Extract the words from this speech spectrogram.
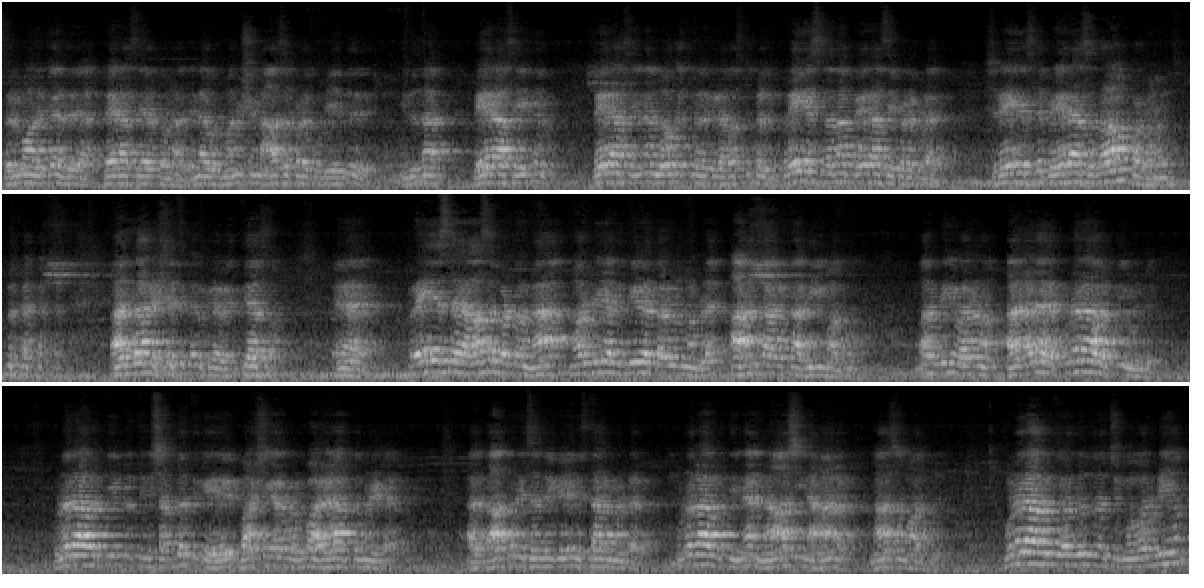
பெருமாளுக்கு அது பேராசையாக தோணாது. ஏன்னா ஒரு மனுஷன் ஆசைப்படக்கூடியது இதுதான். பேராசைன்னு பேராசைன்னா லோகத்தில் இருக்கிற வஸ்துக்கள். பிரேயஸில் தான் பேராசைப்படக்கூடாது. ஸ்ரேயஸ்ல பேராசை தான் படணும் அதுதான் விஷயத்துக்கு இருக்கிற வித்தியாசம். ஏன்னா பிரேயஸை ஆசைப்பட்டோம்னா மறுபடியும் அது கீழே தள்ளணும் நம்மள. அகங்காரத்தை அதிகமாகும் மறுபடியும் வரணும். அதனால புனராவர்த்தி உண்டு. புனராவர்த்தின்றதுக்கு சப்தத்துக்கு பாஷைக்காரர் ரொம்ப அழகா அர்த்தம் பண்ணிட்டார். அது தாத்பரிய சந்திரிக்கையிலே விஸ்தாரம் பண்றார். புனராவர்த்தினா நாசினகான நாசமாகுது. புனராவர்த்தி வந்து வச்சுக்கோங்க மறுபடியும்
